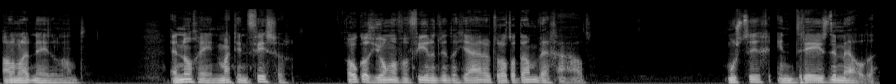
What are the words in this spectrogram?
allemaal uit Nederland. En nog één, Martin Visser, ook als jongen van 24 jaar uit Rotterdam weggehaald. Moest zich in Dresden melden.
